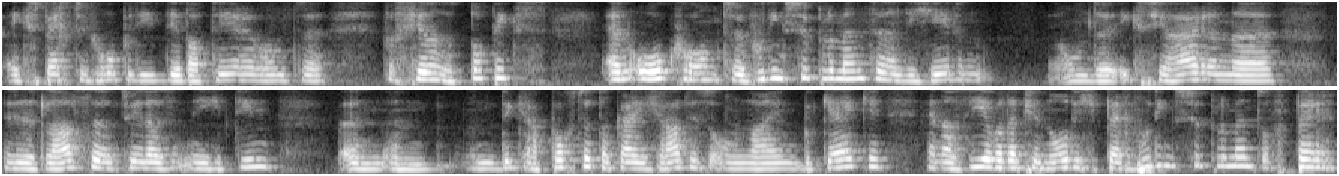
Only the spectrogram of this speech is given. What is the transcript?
expertengroepen die debatteren rond uh, verschillende topics. En ook rond uh, voedingssupplementen. En die geven om de x jaren, dit is het laatste, 2019, een, een, een dik rapport uit. Dat kan je gratis online bekijken. En dan zie je wat heb je nodig per voedingssupplement of per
